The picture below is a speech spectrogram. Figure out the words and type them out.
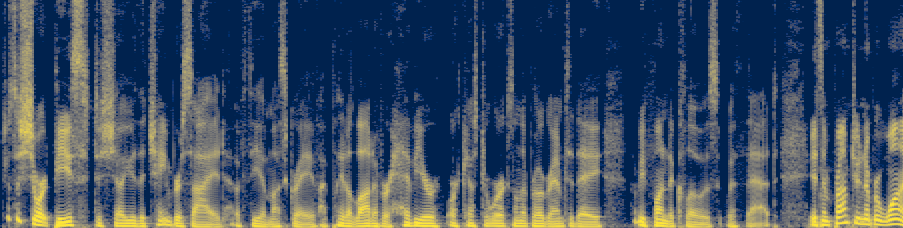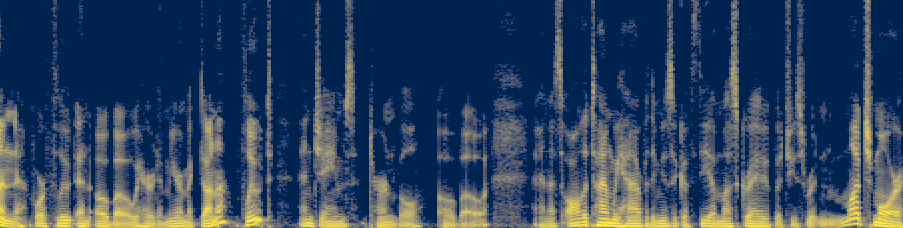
Just a short piece to show you the chamber side of Thea Musgrave. I played a lot of her heavier orchestral works on the program today. It'll be fun to close with that. It's impromptu number one for flute and oboe. We heard Emer McDonough, flute, and James Turnbull, oboe. And that's all the time we have for the music of Thea Musgrave, but she's written much more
